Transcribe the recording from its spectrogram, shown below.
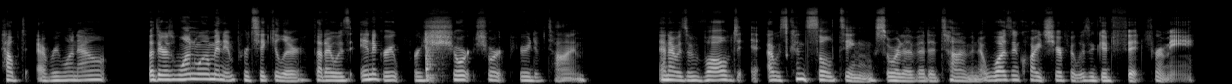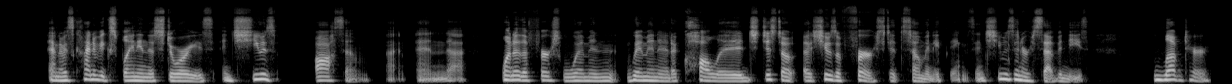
helped everyone out. But there's one woman in particular that I was in a group for a short, short period of time. And I was involved, I was consulting sort of at a time, and I wasn't quite sure if it was a good fit for me. And I was kind of explaining the stories, and she was awesome. Uh, And uh, one of the first women women at a college, just a, a- she was a first at so many things, and she was in her 70s. Loved her.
